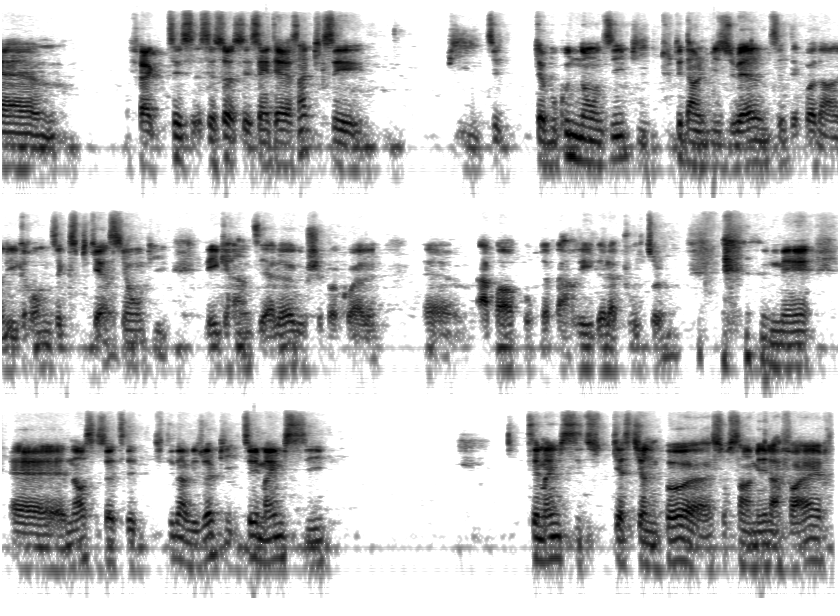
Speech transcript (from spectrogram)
Euh, fait c'est ça, c'est intéressant. Puis c'est puis tu as beaucoup de non-dits, puis tout est dans le visuel, tu n'es pas dans les grandes explications, puis les grands dialogues ou je sais pas quoi, euh, à part pour te parler de la pourriture. Mais euh, non, c'est ça, tu es dans le visuel, puis même si même si tu ne te questionnes pas euh, sur 100 000 affaires,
